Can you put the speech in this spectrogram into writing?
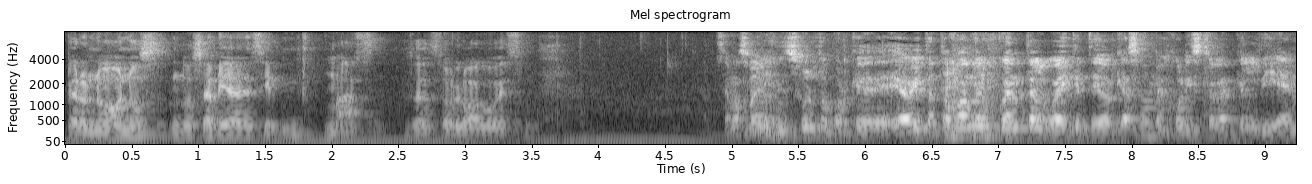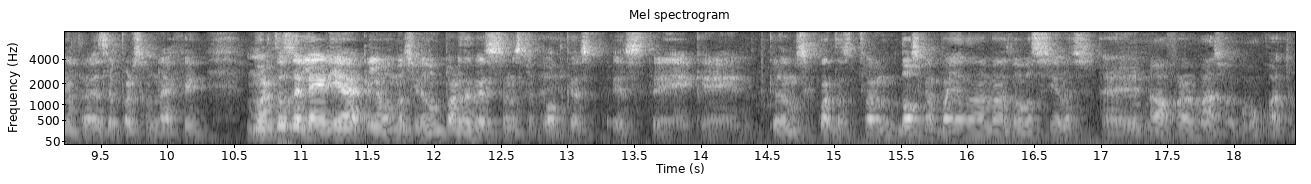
pero no, no, no sabría decir más. O sea, solo hago eso. Se me hace un insulto porque ahorita tomando en cuenta el güey que te digo que hace una mejor historia que el DM a través del personaje. Muertos de Leria, que le hemos mencionado un par de veces en este podcast, este, que, que no sé cuántas, fueron dos campañas nada más, ¿no? ¿Dos sesiones? Eh, no, fueron más, fueron como cuatro.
